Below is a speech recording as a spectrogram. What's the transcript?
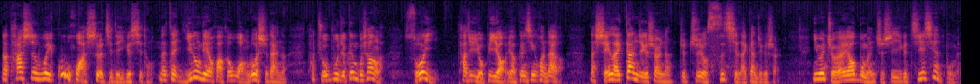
那它是为固化设计的一个系统。那在移动电话和网络时代呢，它逐步就跟不上了。所以它就有必要要更新换代了。那谁来干这个事儿呢？就只有私企来干这个事儿。因为九幺幺部门只是一个接线部门，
